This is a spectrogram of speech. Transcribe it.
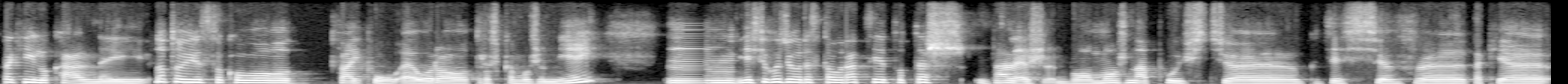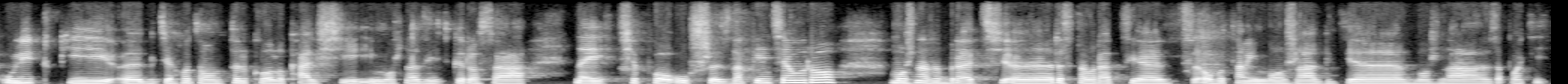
takiej lokalnej, no to jest około 2,5 euro, troszkę może mniej. Mm, jeśli chodzi o restaurację, to też zależy, bo można pójść e, gdzieś w takie uliczki, e, gdzie chodzą tylko lokalsi i można zjeść grosa, najeść się po uszy za 5 euro. Można wybrać e, restaurację z owocami morza, gdzie można zapłacić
